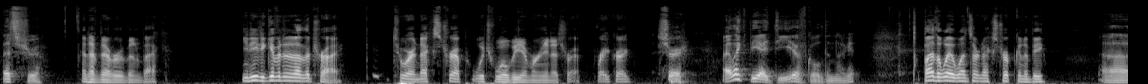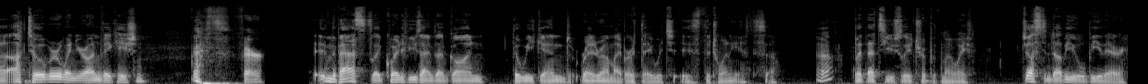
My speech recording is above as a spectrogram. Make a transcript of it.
that's true. and have never been back. You need to give it another try to our next trip, which will be a marina trip, right, Craig? Sure. I like the idea of Golden Nugget. By the way, when's our next trip going to be? Uh, October when you're on vacation. That's fair. In the past, like quite a few times, I've gone the weekend right around my birthday, which is the 20th. So, Yeah. but that's usually a trip with my wife. Justin W will be there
